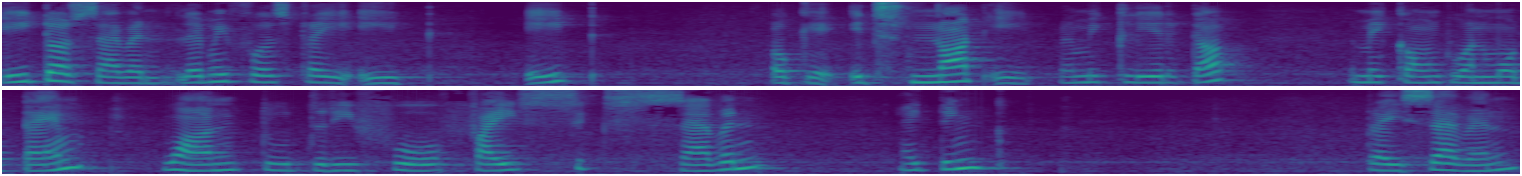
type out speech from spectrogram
8 or 7 let me first try 8 8 okay it's not 8 let me clear it up. Let me count one more time. 1 2 3 4 5 6 7 i think. Try 7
